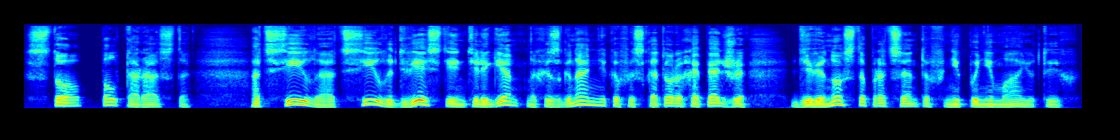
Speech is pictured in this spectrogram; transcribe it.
Сто, полтораста. От силы, от силы двести интеллигентных изгнанников, из которых, опять же, девяносто процентов не понимают их.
